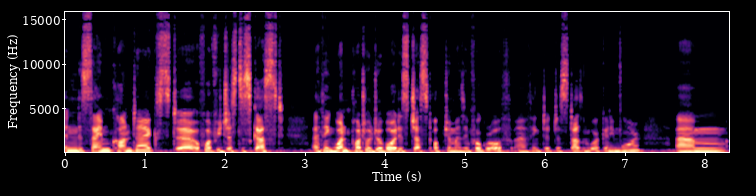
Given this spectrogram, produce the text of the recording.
In the same context uh, of what we just discussed, I think one pothole to avoid is just optimizing for growth. I think that just doesn't work anymore. Um,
